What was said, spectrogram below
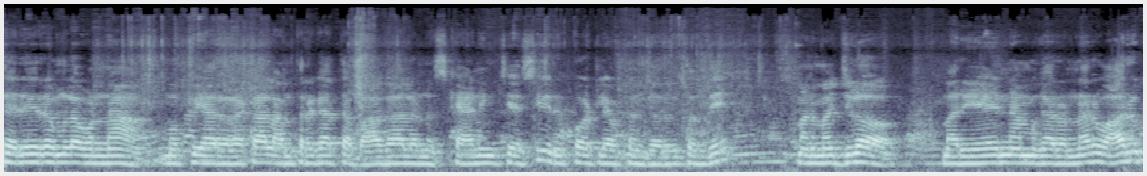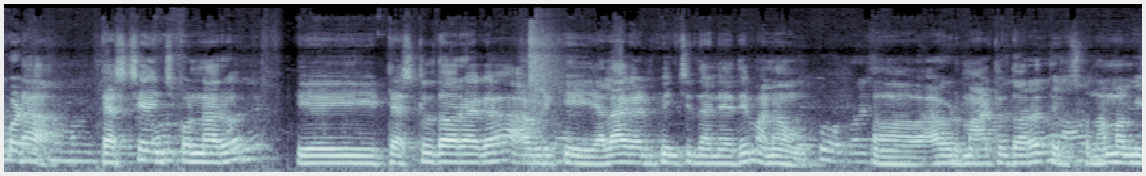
శరీరంలో ఉన్న ముప్పై ఆరు రకాల అంతర్గత భాగాలను స్కానింగ్ చేసి రిపోర్ట్లు ఇవ్వడం జరుగుతుంది. మన మధ్యలో మరి ఏఎన్ఎం గారు ఉన్నారు. వారు కూడా టెస్ట్ చేయించుకున్నారు. ఈ టెస్టుల ద్వారాగా ఆవిడకి ఎలాగ అనిపించింది అనేది మనం ఆవిడ మాటల ద్వారా తెలుసుకుందాం. అమ్మా మీ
